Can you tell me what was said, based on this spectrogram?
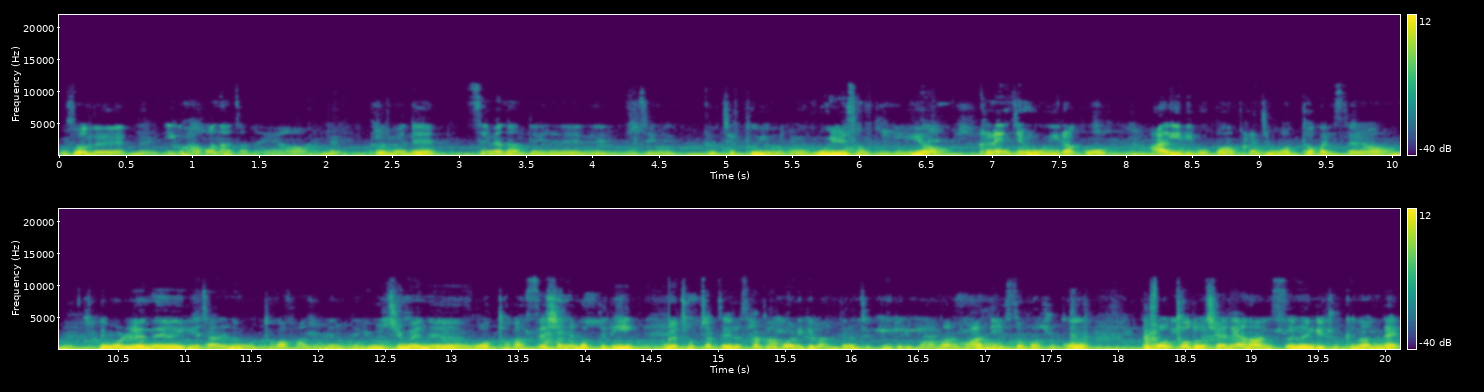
우선은 이거 하고 나잖아요. 네. 그러면은 쓰면 안 되는 이제 그 제품이 뭐냐면 오일 성분이에요. 클렌징 오일하고 아이 리무버, 클렌징 워터가 있어요. 근데 원래는 예전에는 워터가 가능했는데 요즘에는 워터가 쓰시는 것들이 접착제를 삭아버리게 만드는 제품들이 많아 많이 있어가지고 근데 워터도 최대한 안 쓰는 게 좋긴 한데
